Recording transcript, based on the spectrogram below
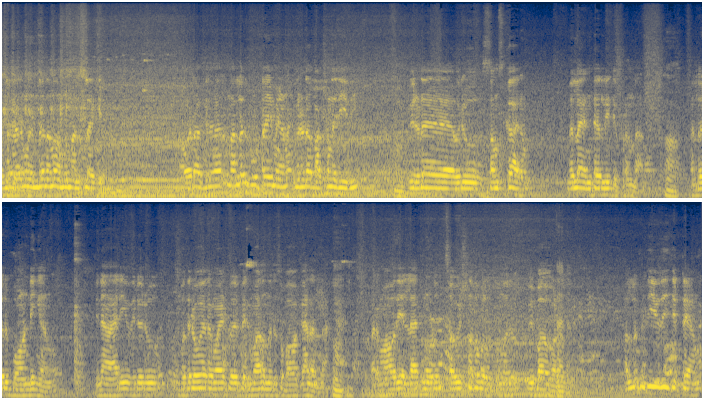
അഗ്രഹാരങ്ങൾ ഉണ്ടെന്നാണ് നമ്മൾ മനസ്സിലാക്കിയത്. അവരുടെ അഗ്രഹാരം നല്ലൊരു കൂട്ടായ്മയാണ്. ഇവരുടെ ഭക്ഷണ രീതി ഇവരുടെ ഒരു സംസ്കാരം ഇതെല്ലാം എന്റയർലി ഡിഫറെന്റ് ആണ്. നല്ലൊരു ബോണ്ടിങ് ആണ്. പിന്നെ ആരെയും ഇവരൊരു ഉപദ്രവകരമായിട്ട് പെരുമാറുന്ന ഒരു സ്വഭാവക്കാരല്ല. പരമാവധി എല്ലാറ്റിനോടും സഹിഷ്ണുത പുലർത്തുന്ന ഒരു വിഭാഗമാണ്. നല്ലൊരു ജീവിത ചിട്ടയാണ്.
